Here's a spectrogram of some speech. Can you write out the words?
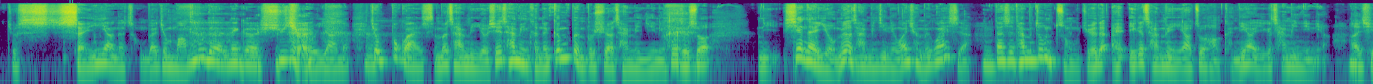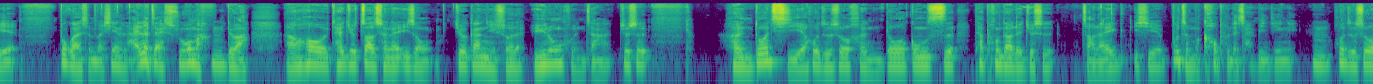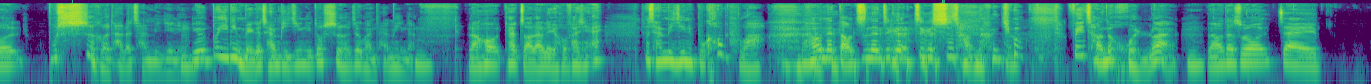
就神一样的崇拜，就盲目的那个需求一样的，就不管什么产品，有些产品可能根本不需要产品经理，或者说。你现在有没有产品经理完全没关系啊，但是他们总总觉得，哎，一个产品要做好，肯定要一个产品经理啊，而且不管什么，先来了再说嘛，对吧？然后它就造成了一种，就刚你说的鱼龙混杂，就是很多企业或者说很多公司，他碰到的就是找来一些不怎么靠谱的产品经理，嗯，或者说不适合他的产品经理，嗯因为不一定每个产品经理都适合这款产品的。嗯然后他找来了以后，发现哎，这产品经理不靠谱啊，然后呢，导致呢这个 这个市场呢 就非常的混乱。嗯然后他说在。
